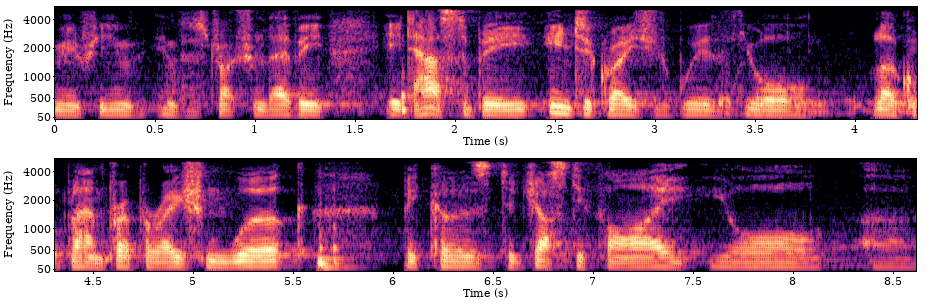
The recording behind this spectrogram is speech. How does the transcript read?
community infrastructure levy, it has to be integrated with your local plan preparation work because to justify your uh,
